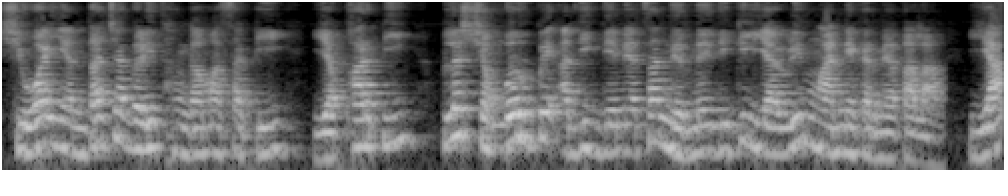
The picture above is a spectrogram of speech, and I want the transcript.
शिवाय यंदाच्या गळीत हंगामासाठी एफ आर पी प्लस शंभर रुपये अधिक देण्याचा निर्णय देखील यावेळी मान्य करण्यात आला. या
